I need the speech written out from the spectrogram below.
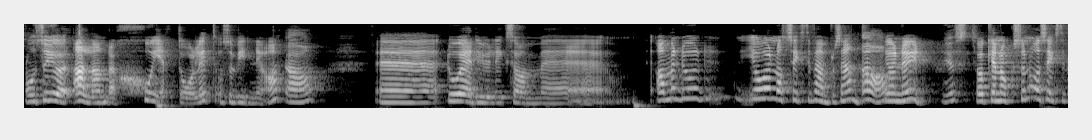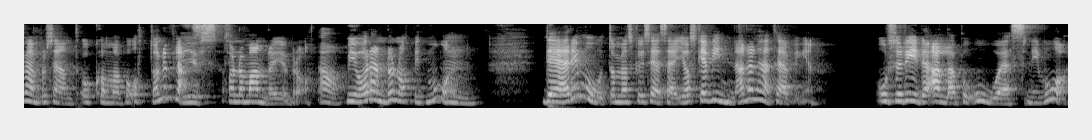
och så gör alla andra sketdåligt och så vinner jag. Ja. Eh, då är det ju liksom, eh, ja men då, jag har nått 65%, Ja. jag är nöjd. Just. Jag kan också nå 65% och komma på åttonde plats Just. om de andra gör bra. Ja. Men jag har ändå nått mitt mål. Mm. Däremot om jag skulle säga så här, jag ska vinna den här tävlingen. Och så rider alla på OS-nivå.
